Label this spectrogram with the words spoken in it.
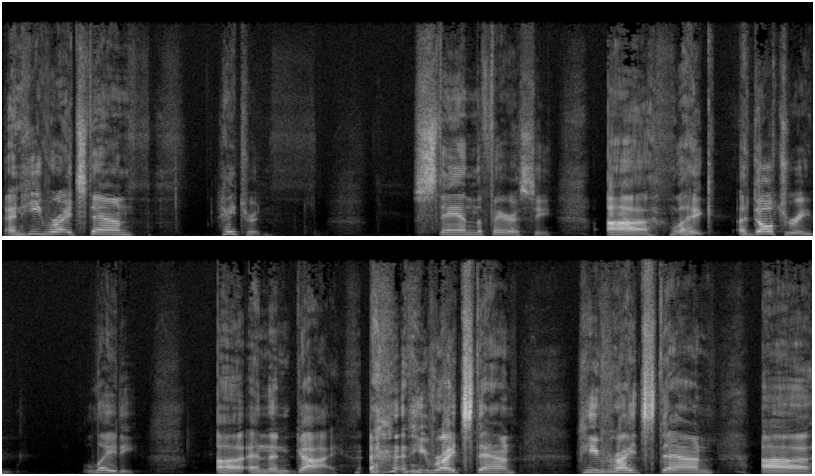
And he writes down hatred. Stan the Pharisee. Uh, like adultery, lady uh, and then guy. and he writes down, he writes down uh,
